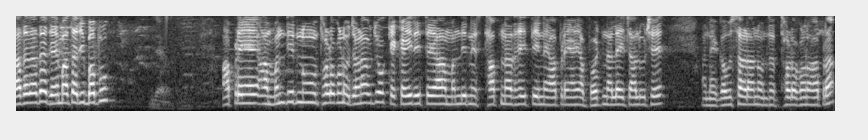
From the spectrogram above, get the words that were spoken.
રાધે રાધે જય માતાજી બાપુ. આપણે આ મંદિરનું થોડું ઘણું જણાવજો કે કઈ રીતે આ મંદિરની સ્થાપના થઈ હતી ને આપણે અહીંયા ભોજનાલય ચાલુ છે અને ગૌશાળાનો થોડો ઘણો આપણા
